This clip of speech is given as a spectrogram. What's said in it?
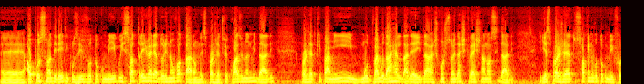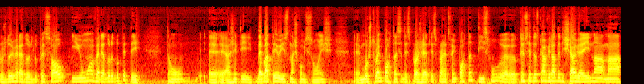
É, a oposição à direita, inclusive, votou comigo e só três vereadores não votaram nesse projeto. Foi quase unanimidade. Projeto que, para mim, vai mudar a realidade aí das construções das creches na nossa cidade. E esse projeto, só quem não votou comigo foram os dois vereadores do PSOL e uma vereadora do PT. Então, é, é, a gente debateu isso nas comissões, é, mostrou a importância desse projeto e esse projeto foi importantíssimo. Eu tenho certeza que é uma virada de chave aí na, na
